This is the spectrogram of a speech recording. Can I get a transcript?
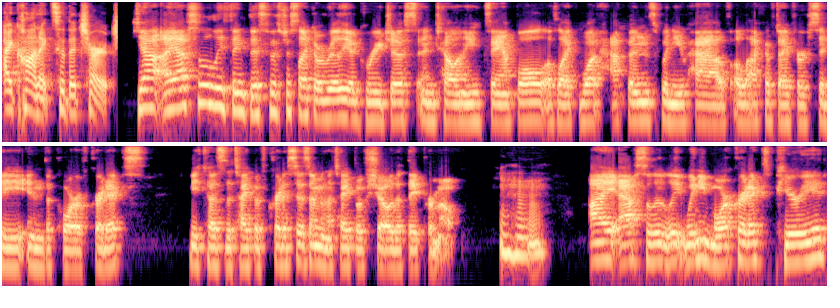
iconic to the church. Yeah, I absolutely think this was just like a really egregious and telling example of like what happens when you have a lack of diversity in the core of critics because the type of criticism and the type of show that they promote. Mm-hmm. I absolutely we need more critics, period.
